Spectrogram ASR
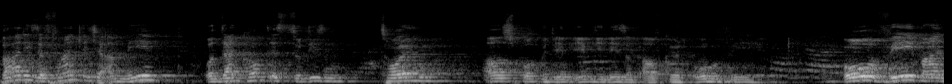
war diese feindliche Armee. Und dann kommt es zu diesem tollen Ausspruch, mit dem eben die Lesung aufgehört. Oh weh. Oh weh, mein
